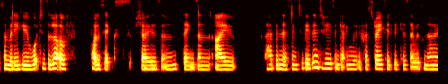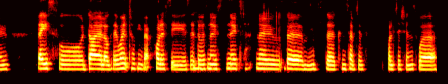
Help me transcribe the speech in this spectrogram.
somebody who watches a lot of politics shows mm-hmm. and things, and I had been listening to these interviews and getting really frustrated because there was no space for dialogue. They weren't talking about policies. Mm-hmm. There was no no no the um, the conservative politicians were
